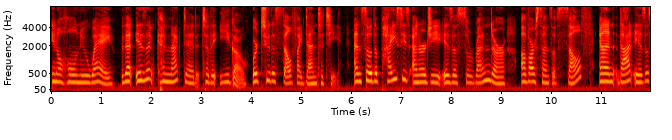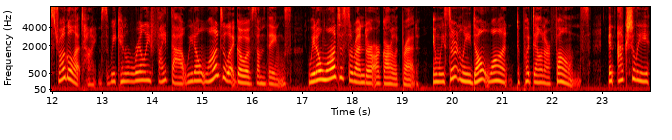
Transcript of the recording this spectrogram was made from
in a whole new way that isn't connected to the ego or to the self identity. And so the Pisces energy is a surrender of our sense of self. And that is a struggle at times. We can really fight that. We don't want to let go of some things. We don't want to surrender our garlic bread. And we certainly don't want to put down our phones. And actually,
